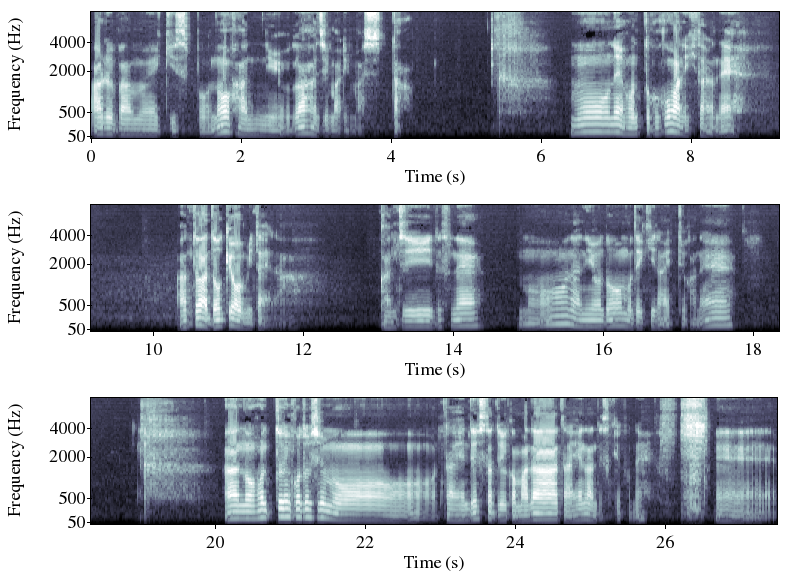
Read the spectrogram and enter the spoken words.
アルバムエキスポの搬入が始まりました。もうね、ほんとここまで来たらね、あとは度胸みたいな感じですね。もう何をどうもできないっていうかね。あの、本当に今年も大変でしたというか、まだ大変なんですけどね。え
